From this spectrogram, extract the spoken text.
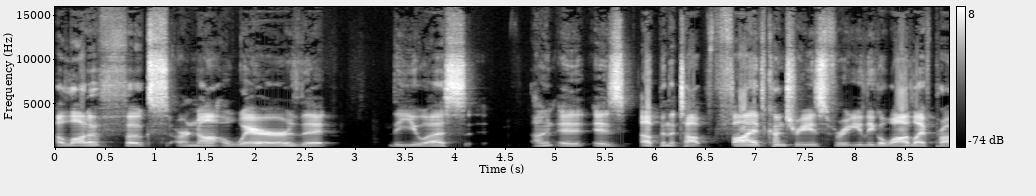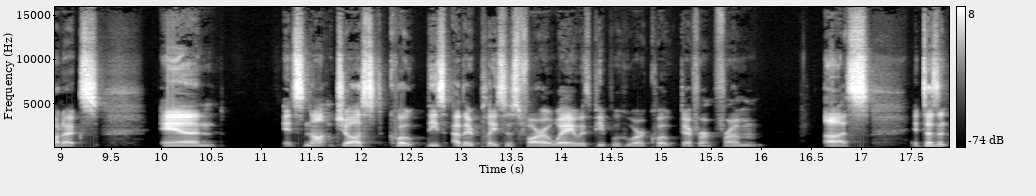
a lot of folks are not aware that the U.S. un- i- is up in the top five countries for illegal wildlife products, and it's not just quote these other places far away with people who are quote different from us it doesn't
